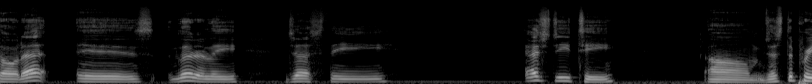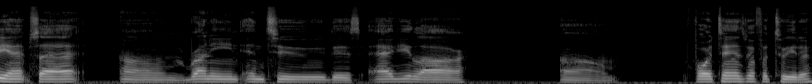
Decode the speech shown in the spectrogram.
So that is literally just the SGT, um, just the preamp side, um, running into this Aguilar um, 410s with a tweeter,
